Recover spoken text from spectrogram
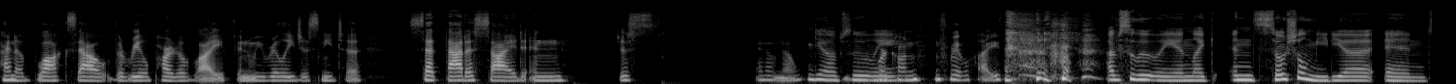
kind of blocks out the real part of life and we really just need to set that aside and just I don't know. yeah, absolutely. Work on real life. Absolutely. And like in social media and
